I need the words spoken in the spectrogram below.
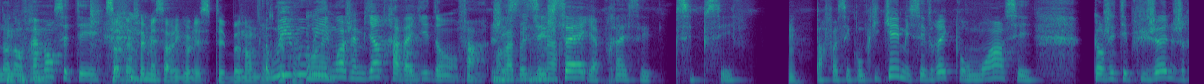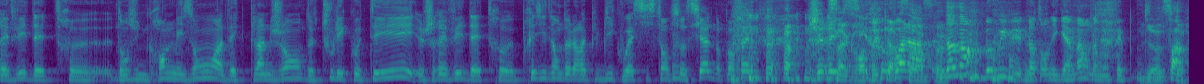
Non, non, vraiment, c'était. Ça t'a fait, mais ça rigolait. C'était bonne ambiance. Oui, du coup. oui, oui. Ouais. Moi, j'aime bien travailler dans. Enfin, j'essaye. Après, c'est, Hmm. parfois c'est compliqué, mais c'est vrai que pour moi, c'est quand j'étais plus jeune, je rêvais d'être euh, dans une grande maison avec plein de gens de tous les côtés. Je rêvais d'être euh, présidente de la République ou assistante sociale. Donc en fait, j'ai réussi. C'est un grand écart, voilà. ça, un peu. Non, non, bah oui, mais quand on est gamin, on, on fait. Bien enfin, sûr.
